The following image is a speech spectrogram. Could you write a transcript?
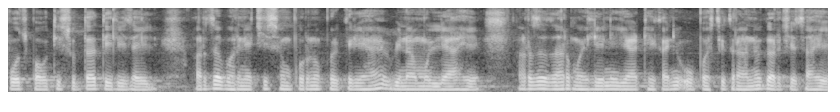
पोचपावतीसुद्धा दिली जाईल. अर्ज भरण्याची संपूर्ण प्रक्रिया विनामूल्य आहे. अर्जदार महिलेने या ठिकाणी उपस्थित राहणं गरजेचं आहे.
